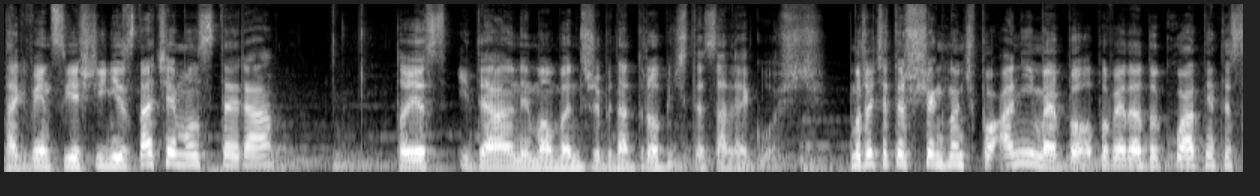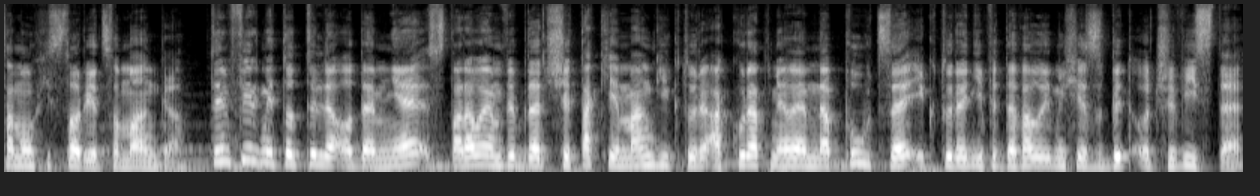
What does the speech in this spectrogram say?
Tak więc jeśli nie znacie Monstera, to jest idealny moment, żeby nadrobić tę zaległość. Możecie też sięgnąć po anime, bo opowiada dokładnie tę samą historię co manga. W tym filmie to tyle ode mnie. Starałem wybrać się takie mangi, które akurat miałem na półce i które nie wydawały mi się zbyt oczywiste.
